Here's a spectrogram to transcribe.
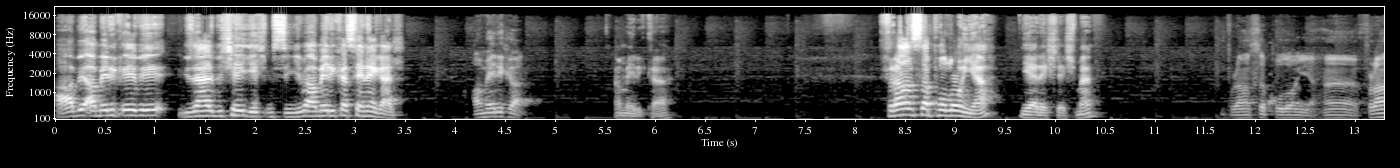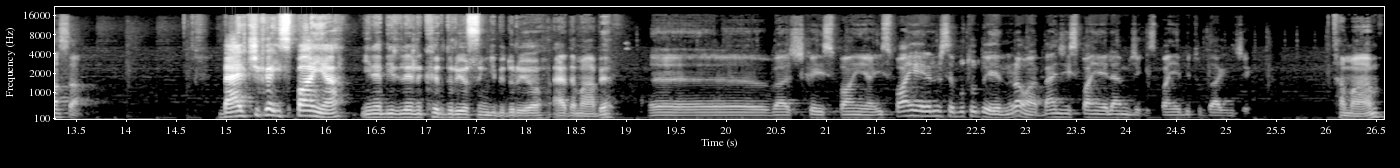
Abi Amerika'ya bir güzel bir şey geçmişsin gibi. Amerika Senegal. Amerika. Amerika. Fransa Polonya diğer eşleşmen. Fransa, Polonya. Ha, Fransa. Belçika, İspanya. Yine birilerini kırdırıyorsun gibi duruyor Erdem abi. Ee, Belçika, İspanya. İspanya elenirse bu turda elenir ama bence İspanya elenmeyecek. İspanya bir tur daha gidecek. Tamam.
